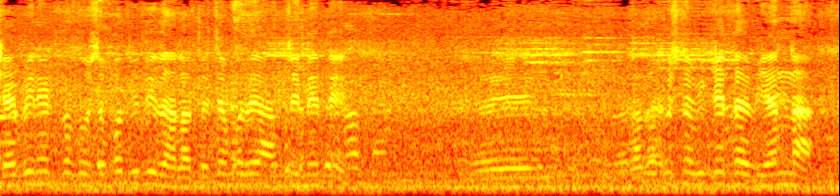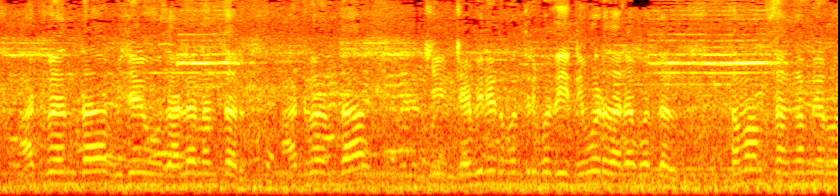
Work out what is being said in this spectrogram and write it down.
कॅबिनेटचा जो शपथविधी झाला त्याच्यामध्ये आमचे नेते राधाकृष्ण विखे साहेब यांना आठव्यांदा विजय झाल्यानंतर आठव्यांदा जी कॅबिनेट मंत्रीपदी निवड झाल्याबद्दल तमाम संगमनेर व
